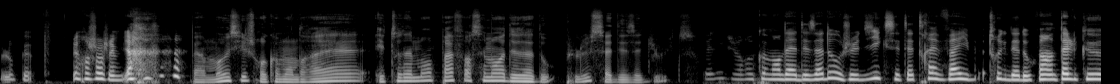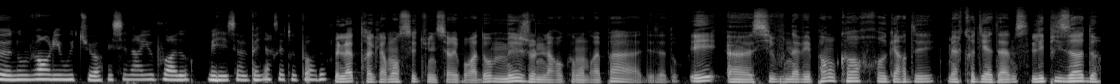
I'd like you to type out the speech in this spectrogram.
donc franchement j'aime bien. Ben, moi aussi, je recommanderais, étonnamment, pas forcément à des ados, plus à des adultes. J'ai pas dit que je recommandais à des ados, je dis que c'était très vibe truc d'ado. Enfin, tel que nous le vend Hollywood, tu vois. Les scénarios pour ados. Mais ça veut pas dire que c'est truc pour ados. Mais là, très clairement, c'est une série pour ados, mais je ne la recommanderais pas à des ados. Et euh, si vous n'avez pas encore regardé Mercredi Adams, l'épisode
